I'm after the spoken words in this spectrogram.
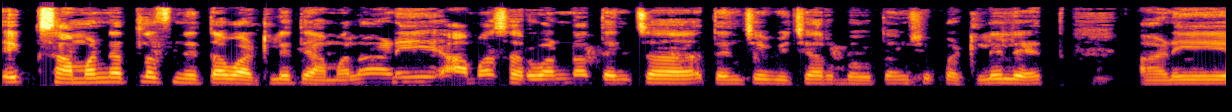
एक सामान्यातलाच नेता वाटले ते आम्हाला आणि आम्हा सर्वांना त्यांचा त्यांचे विचार बहुतांशी पटलेले आहेत. आणि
